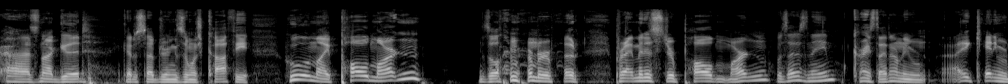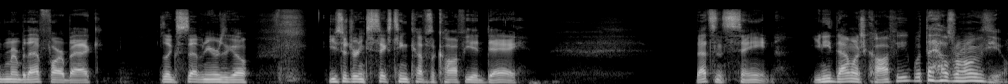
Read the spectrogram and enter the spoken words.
Uh, that's not good. Got to stop drinking so much coffee. Who am I, Paul Martin? That's all I remember about Prime Minister Paul Martin. Was that his name? Christ, I don't even. I can't even remember that far back. It was like seven years ago. He used to drink 16 cups of coffee a day. That's insane. You need that much coffee? What the hell's wrong with you?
